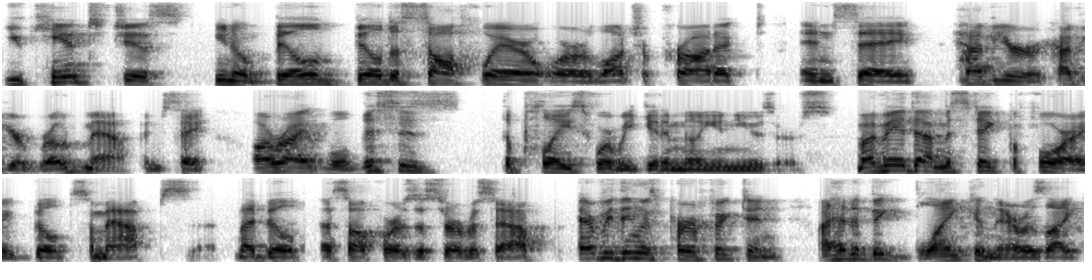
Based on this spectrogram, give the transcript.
You can't just, you know, build, build a software or launch a product and say, have your, have your roadmap and say, all right, well, this is, the place where we get a million users. I made that mistake before. I built some apps. I built a software as a service app. Everything was perfect and I had a big blank in there. It was like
